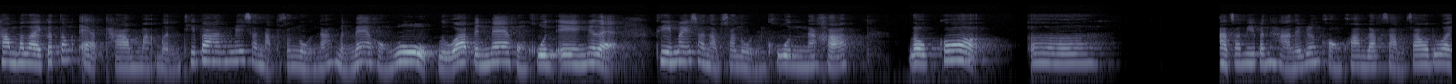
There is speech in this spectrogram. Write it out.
ทำอะไรก็ต้องแอบทำอะ่ะเหมือนที่บ้านไม่สนับสนุนนะ เหมือนแม่ของลูก หรือว่าเป็นแม่ของคุณเองนี่แหละ ที่ไม่สนับสนุนคุณนะคะ แล้วก็เออ อาจจะมีปัญหาในเรื่องของความรักสามเศร้าด้วย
